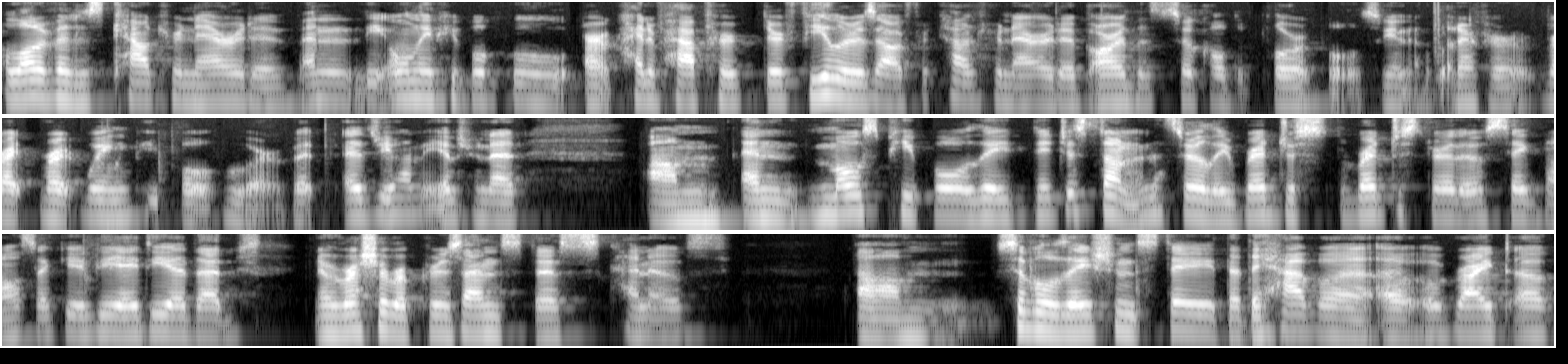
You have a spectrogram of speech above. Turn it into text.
a lot of it is counter narrative, and the only people who are kind of have her, their feelers out for counter narrative are the so-called deplorables, you know, whatever right right wing people who are a bit edgy on the internet. Um, and most people they they just don't necessarily register register those signals. Like the idea that you know Russia represents this kind of um, civilization state, that they have a, a, a, right of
